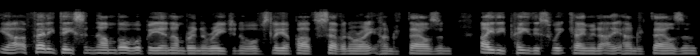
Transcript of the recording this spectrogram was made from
you know, a fairly decent number would be a number in the region of obviously above seven or 800,000. ADP this week came in at 800,000.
